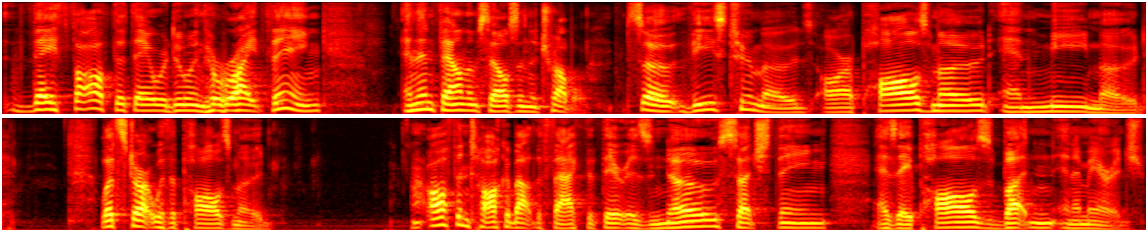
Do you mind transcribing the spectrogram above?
they thought that they were doing the right thing and then found themselves into trouble. So these two modes are pause mode and me mode. Let's start with the pause mode. I often talk about the fact that there is no such thing as a pause button in a marriage.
